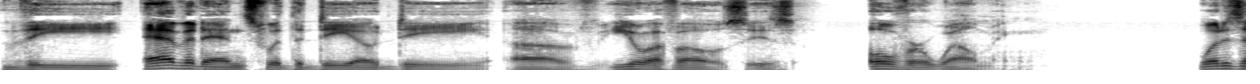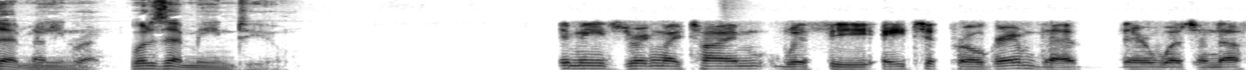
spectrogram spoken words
the evidence with the DoD of UFOs is overwhelming. What does that mean? What does that mean to you? It means during my time with the ATIP program that there was enough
